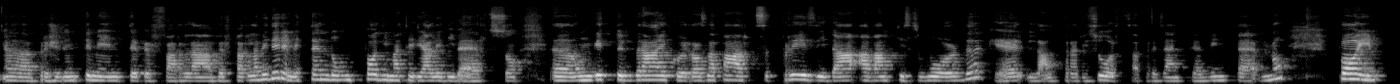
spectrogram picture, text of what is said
eh, precedentemente per farla, per farla, vedere, mettendo un po' di materiale diverso. Eh, un ghetto ebraico e Rosa Parks presi da Avantis World, che è l'altra risorsa presente all'interno. Poi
